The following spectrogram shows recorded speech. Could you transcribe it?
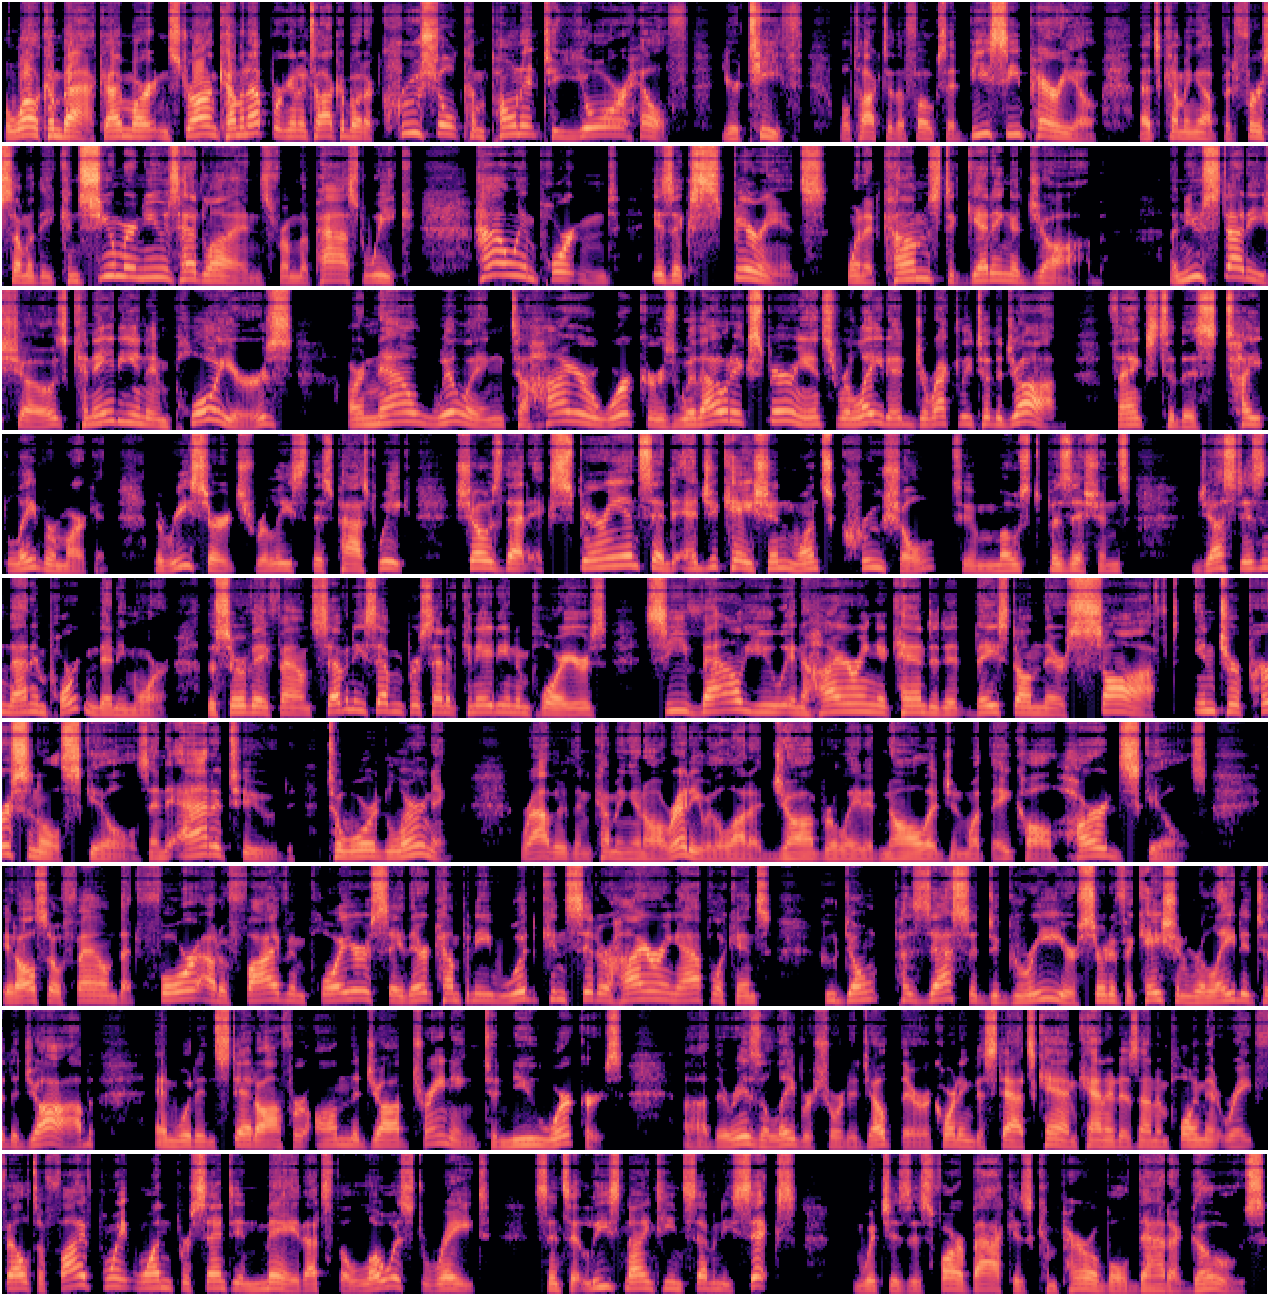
Welcome back. I'm Martin Strong. Coming up, we're going to talk about a crucial component to your health, your teeth. We'll talk to the folks at BC Perio. That's coming up. But first, some of the consumer news headlines from the past week. How important is experience when it comes to getting a job? A new study shows Canadian employers are now willing to hire workers without experience related directly to the job, thanks to this tight labor market. The research released this past week shows that experience and education, once crucial to most positions, just isn't that important anymore. The survey found 77% of Canadian employers see value in hiring a candidate based on their soft interpersonal skills and attitude toward learning rather than coming in already with a lot of job related knowledge and what they call hard skills. It also found that four out of five employers say their company would consider hiring applicants who don't possess a degree or certification related to the job and would instead offer on the job training to new workers. Uh, there is a labor shortage out there. According to StatsCan, Canada's unemployment rate fell to 5.1% in May. That's the lowest rate since at least 1976 which is as far back as comparable data goes.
